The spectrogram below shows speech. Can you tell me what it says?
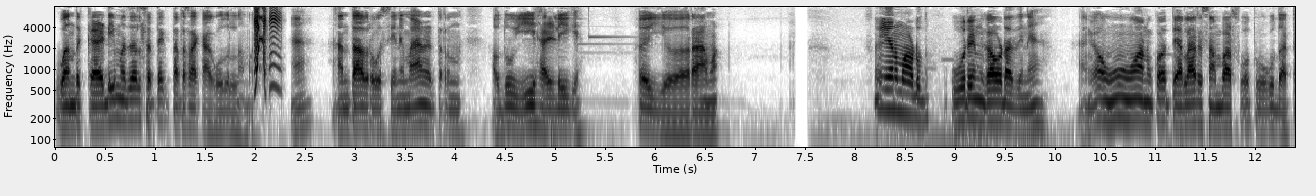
ಒಂದು ಕಡಿ ಮೊದಲ ಸತ್ಯಕ್ಕೆ ತರ್ಸಕ್ ಆಗೋದಿಲ್ಲ ನಮಗೆ. ಅಂತಾದ್ರೂ ಸಿನಿಮಾ ನಟರನ್ನ ಅದು ಈ ಹಳ್ಳಿಗೆ. ಅಯ್ಯೋ, ರಾಮ. ಏನು ಮಾಡೋದು? ಊರಿನ ಗೌಡ ಅದೀನಿ. ಹಂಗೆ ಹ್ಞೂ ಹ್ಞೂ ಅನ್ಕೋತ ಎಲ್ಲರೂ ಸಂಭಾಳ್ಸ್ಕೋತ ಹೋಗುದಟ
